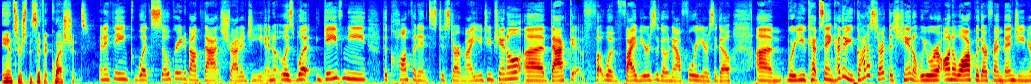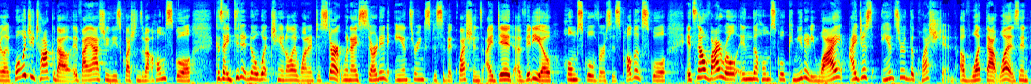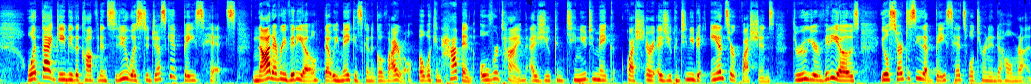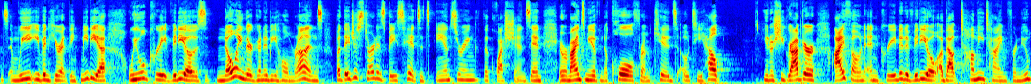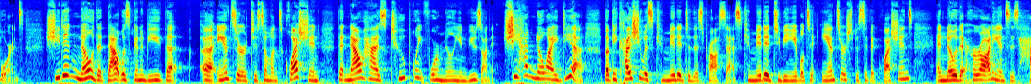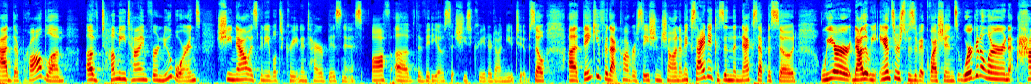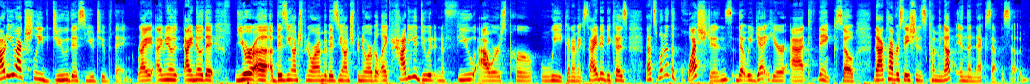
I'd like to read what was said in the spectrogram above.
answer specific questions. And I think what's so great about that strategy, and it was what gave me the confidence to start my YouTube channel uh, back f- what, five years ago now, four years ago, um, where you kept saying, Heather, you got to start this channel. We were on a walk with our friend Benji, and you're like, what would you talk about if I asked you these questions about homeschool? Because I didn't know what channel I wanted to start. When I started answering specific questions, I did a video, homeschool versus public school. It's now viral in the homeschool community. Why? I just answered the question of what that was. And what that gave me the confidence to do was to just get base hits. Not every video that we make is going to go viral, but what can happen over time as you continue to make questions or as you continue to answer questions through your videos, you'll start to see that base hits will turn into home runs. And we even here at Think Media, we will create videos knowing they're going to be home runs, but they just start as base hits. It's answering the questions. And it reminds me of Nicole from Kids OT Help you know, she grabbed her iPhone and created a video about tummy time for newborns. She didn't know that that was going to be the uh, answer to someone's question that now has 2.4 million views on it. She had no idea, but because she was committed to this process, committed to being able to answer specific questions and know that her audiences had the problem of tummy time for newborns, she now has been able to create an entire business off of the videos that she's created on YouTube. So, uh, thank you for that conversation, Sean. I'm excited because in the next episode, we are now that we answer specific questions, we're going to learn how do you actually do this YouTube thing, right? I mean, I know that you're a, a busy entrepreneur, I'm a busy entrepreneur, but like, how do you do it in a few hours per week? And I'm excited because that's one of the questions that we get here at Think. So, that conversation is coming up in the next episode.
